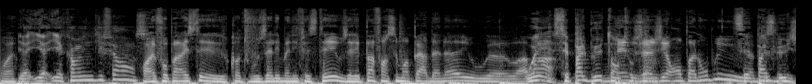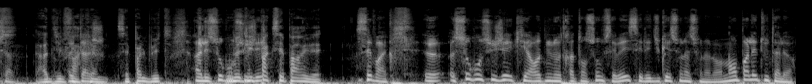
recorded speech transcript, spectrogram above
ouais. y y y quand même une différence. Il faut pas rester. Quand vous allez manifester, vous n'allez pas forcément perdre un œil ou. Euh, oui, voilà. c'est pas le but en tout cas. N'exagérons pas non plus. C'est pas le but. C'est pas le but. Allez, second Ne sujet. dites pas que c'est pas arrivé. C'est vrai. Euh, second sujet qui a retenu notre attention, vous savez, c'est l'éducation nationale. On en parlait tout à l'heure.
